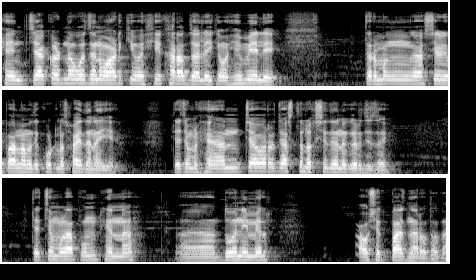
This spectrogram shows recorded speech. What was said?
ह्यांच्याकडनं वजन वाढ किंवा हे खराब झाले किंवा हे मेले तर मग शेळीपालनामध्ये कुठलाच फायदा नाही आहे त्याच्यामुळे ह्यांच्यावर जास्त लक्ष देणं गरजेचं आहे. त्याच्यामुळे आपण ह्यांना दोन एम एल औषध पाजणार आहोत आता.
